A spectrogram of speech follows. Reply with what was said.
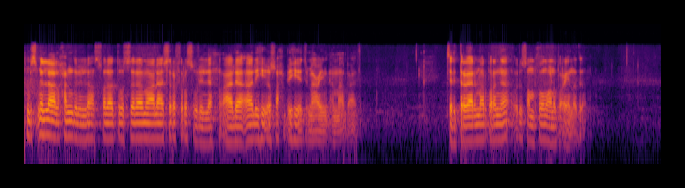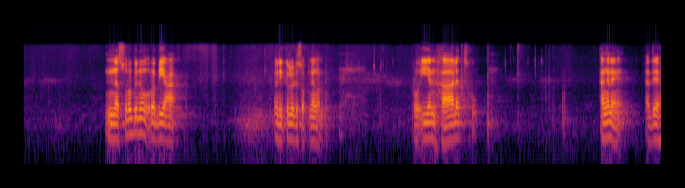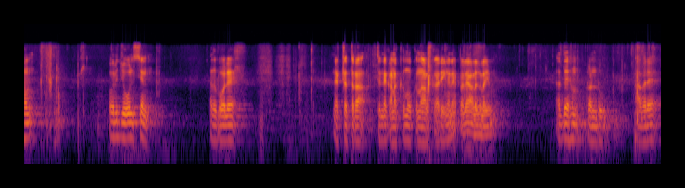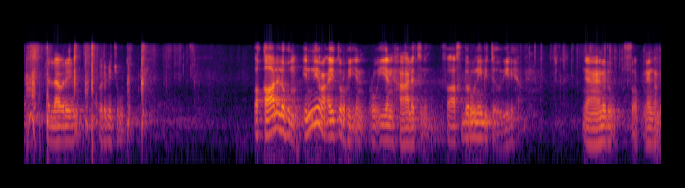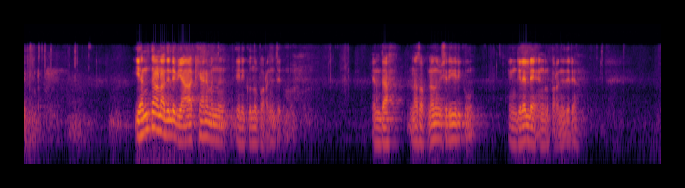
بسم الله الحمد لله الصلاة والسلام على أشرف رسول الله وعلى آله وصحبه أجمعين أما بعد ചരിത്രകാരന്മാർ പറഞ്ഞ ഒരു സംഭവമാണ് പറയുന്നത് നസുറുബിനു റബിയ ഒരിക്കലൊരു സ്വപ്നം കണ്ടു റുയിയൻ ഹാലത്ത് ഹു അങ്ങനെ അദ്ദേഹം ഒരു ജ്യോത്സ്യൻ അതുപോലെ നക്ഷത്രത്തിൻ്റെ കണക്ക് നോക്കുന്ന ആൾക്കാർ ഇങ്ങനെ പല ആളുകളെയും അദ്ദേഹം കണ്ടു അവരെ എല്ലാവരെയും ഒരുമിച്ച് കൂട്ടി وقال لهم إني رأيت رؤيا رؤيا حالتني فأخبروني بتأويلها ഞാനൊരു സ്വപ്നം കണ്ടിട്ടുണ്ട് എന്താണ് അതിൻ്റെ വ്യാഖ്യാനമെന്ന് എനിക്കൊന്ന് പറഞ്ഞു തരുമോ എന്താ എന്നാ സ്വപ്നം ഒന്ന് വിശദീകരിക്കൂ എങ്കിലല്ലേ ഞങ്ങൾ പറഞ്ഞു തരാം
